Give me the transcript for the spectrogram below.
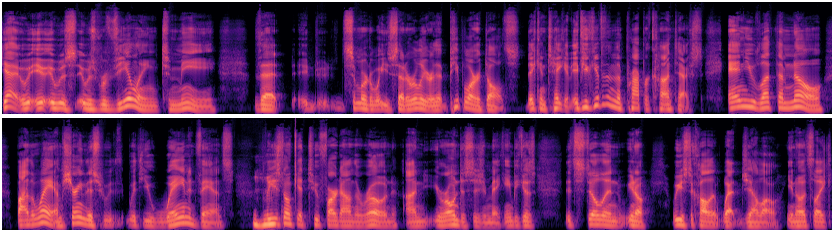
yeah, it, it, it was it was revealing to me that similar to what you said earlier that people are adults they can take it if you give them the proper context and you let them know by the way i'm sharing this with, with you way in advance Mhm. please don't get too far down the road on your own decision making because it's still in you know we used to call it wet jello. You know, it's like, like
